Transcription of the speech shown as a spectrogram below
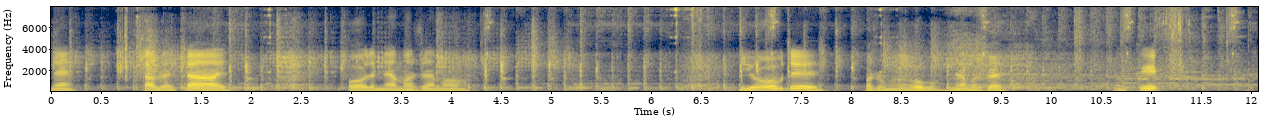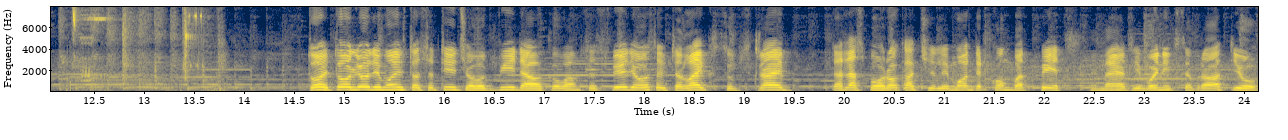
Ne. Stavljaj taj. Ovdje ne možemo. i ovdje. Možemo na ovo, ne može. Okej. To je to ljudi moji što se tiče ovog videa, ako vam se svidio ostavite like, subscribe. Tada smo rokačili Modern Combat 5, najjači vojnik se vratio,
